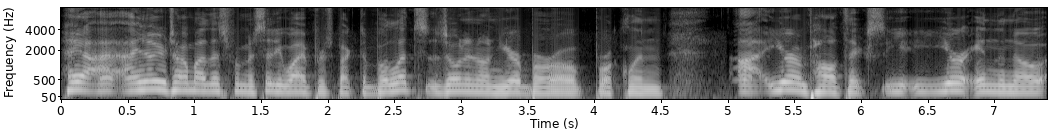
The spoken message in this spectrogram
Hey, I, I know you're talking about this from a citywide perspective, but let's zone in on your borough, Brooklyn. Uh, you're in politics. You're in the know.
